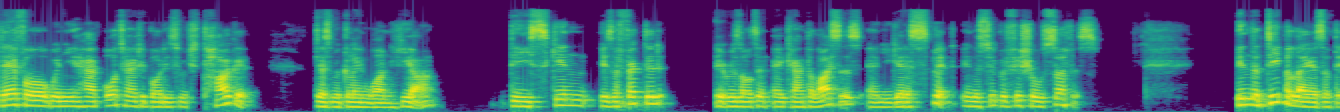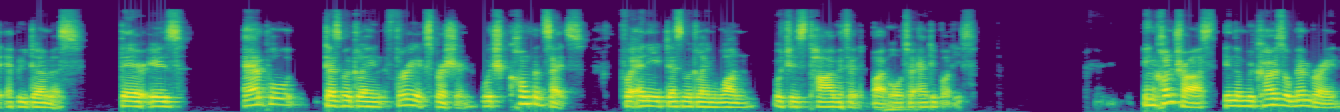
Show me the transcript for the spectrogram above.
Therefore, when you have autoantibodies which target desmoglein 1 here, the skin is affected, it results in acantholysis, and you get a split in the superficial surface. In the deeper layers of the epidermis, there is ample desmoglein 3 expression, which compensates for any desmoglein 1 which is targeted by autoantibodies. In contrast, in the mucosal membrane,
